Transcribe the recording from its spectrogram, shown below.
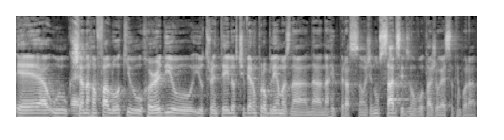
É, o é. Shanahan falou que o Hurd e o, e o Trent Taylor tiveram problemas na, na, na, recuperação. A gente não sabe se eles vão voltar a jogar essa temporada.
